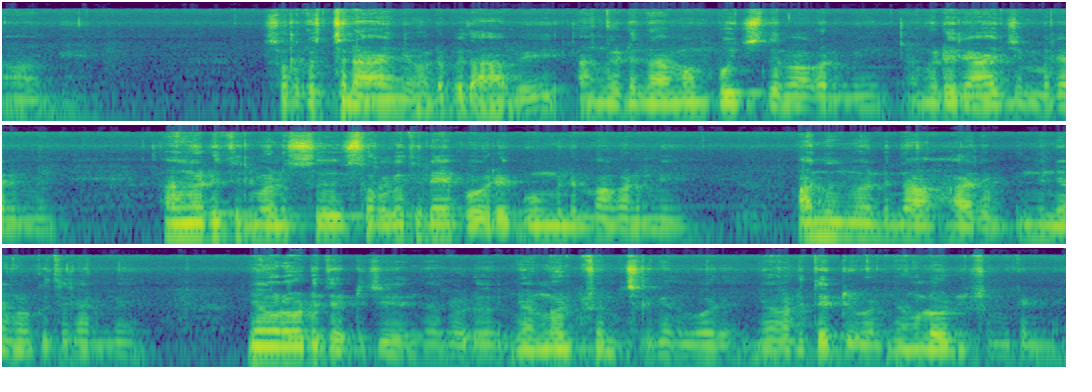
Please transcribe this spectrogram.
ആമേ സ്വർഗസ്ഥനായ ഞങ്ങളുടെ പിതാവേ അങ്ങയുടെ നാമം പൂജിതമാകണമേ അങ്ങയുടെ രാജ്യം വരണമേ അങ്ങയുടെ തിരുമനസ് സ്വർഗത്തിലെ പോലെ ഭൂമിയിലും ആകണമേ. അന്നും വേണ്ടുന്ന ആഹാരം ഇന്ന് ഞങ്ങൾക്ക് തരണമേ. ഞങ്ങളോട് തെറ്റ് ചെയ്യുന്നവരോട് ഞങ്ങൾ ക്ഷമിച്ചിരിക്കുന്ന പോലെ ഞങ്ങളുടെ തെറ്റുകൾ ഞങ്ങളോട് ക്ഷമിക്കണമേ.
